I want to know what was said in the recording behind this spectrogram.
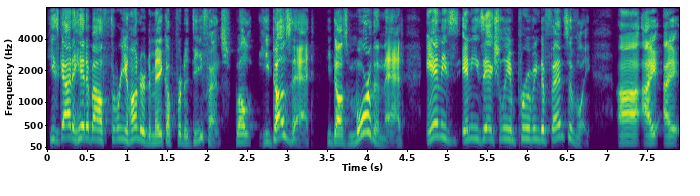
he's got to hit about 300 to make up for the defense. Well, he does that. He does more than that. And he's and he's actually improving defensively. Uh, I, I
